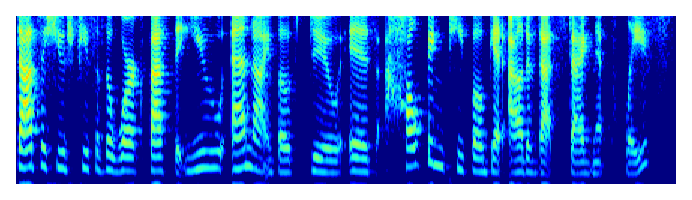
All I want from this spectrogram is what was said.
that's a huge piece of the work, Beth, that you and I both do is helping people get out of that stagnant place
